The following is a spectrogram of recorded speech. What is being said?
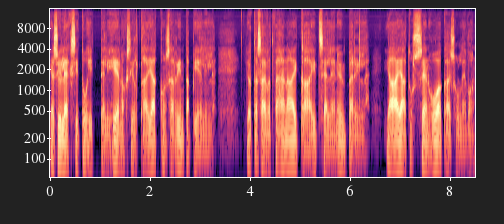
ja syleksi tuhitteli hienoksiltaan jakkunsa rintapielille, jotta saivat vähän aikaa itselleen ympärillä ja ajatus sen huokaisulevon,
